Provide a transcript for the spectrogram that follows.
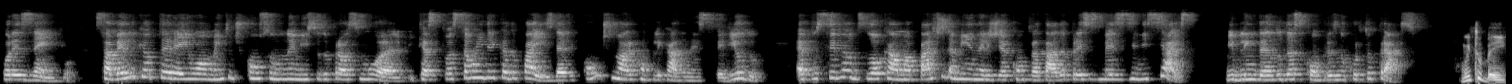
Por exemplo, sabendo que eu terei um aumento de consumo no início do próximo ano e que a situação hídrica do país deve continuar complicada nesse período, é possível deslocar uma parte da minha energia contratada para esses meses iniciais, me blindando das compras no curto prazo. Muito bem.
